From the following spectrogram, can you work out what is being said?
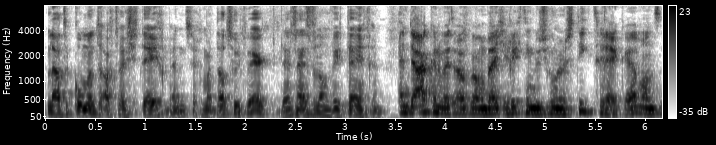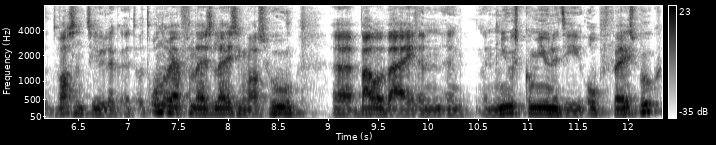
laat een comment achter als je tegen bent. Zeg maar dat soort werk, daar zijn ze dan weer tegen. En daar kunnen we het ook wel een beetje richting de journalistiek trekken. Want het was natuurlijk, het, het onderwerp van deze lezing was hoe eh, bouwen wij een, een, een nieuwscommunity op Facebook.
